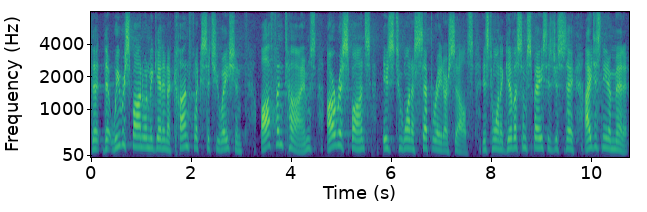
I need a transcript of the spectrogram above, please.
that, that we respond when we get in a conflict situation, oftentimes our response is to want to separate ourselves, is to want to give us some space, is just to say, I just need a minute.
